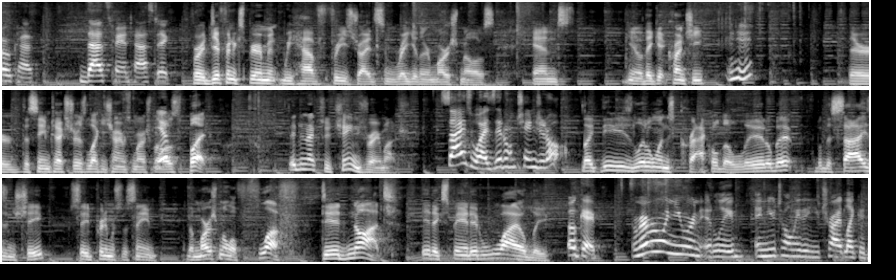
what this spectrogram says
Okay, that's fantastic. For a different experiment, we have freeze-dried some regular marshmallows. And, you know, they get crunchy. Mm hmm They're the same texture as Lucky Charms marshmallows, yep. but they didn't actually change very much. Size-wise, they don't change at all. Like these little ones crackled a little bit, but the size and shape stayed pretty much the same. The marshmallow fluff did not. It expanded wildly. Okay, remember when you were in Italy and you told me that you tried like a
